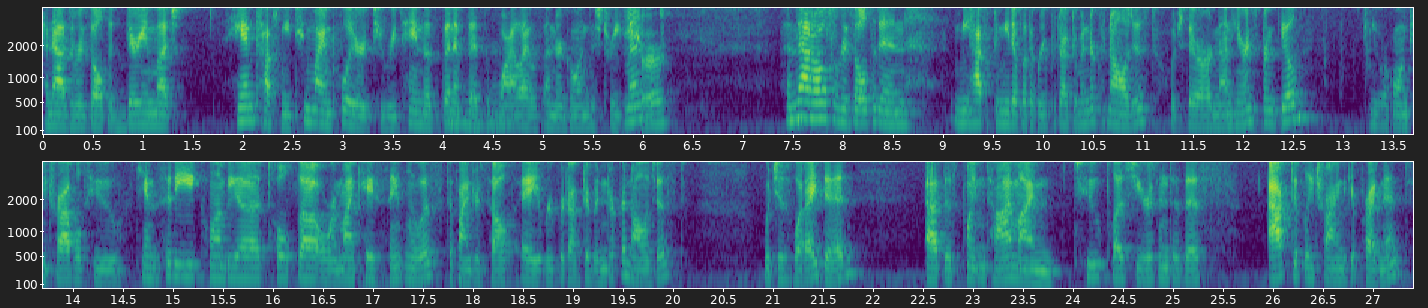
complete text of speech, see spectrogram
And as a result, it very much handcuffed me to my employer to retain those benefits mm-hmm. while I was undergoing this treatment. Sure. And that also resulted in me having to meet up with a reproductive endocrinologist, which there are none here in Springfield. You are going to travel to Kansas City, Columbia, Tulsa, or in my case, St. Louis to find yourself a reproductive endocrinologist, which is what I did. At this point in time, I'm two plus years into this, actively trying to get pregnant.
